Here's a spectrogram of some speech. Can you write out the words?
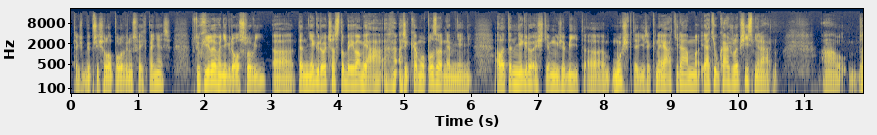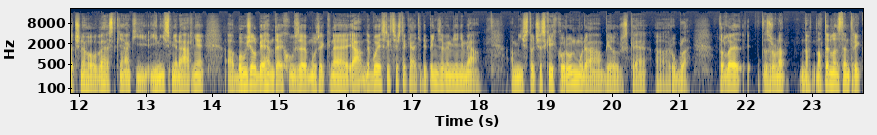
takže by přišlo polovinu svých peněz. V tu chvíli ho někdo osloví, a ten někdo často bývám já a říkám mu pozor, neměň, ale ten někdo ještě může být muž, který řekne, já ti dám, já ti ukážu lepší směnárnu a začne ho vést k nějaký jiný směnárně. A bohužel během té chůze mu řekne, já, nebo jestli chceš, tak já ti ty peníze vyměním já. A místo českých korun mu dá běloruské ruble. Tohle zrovna na, na tenhle ten trik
